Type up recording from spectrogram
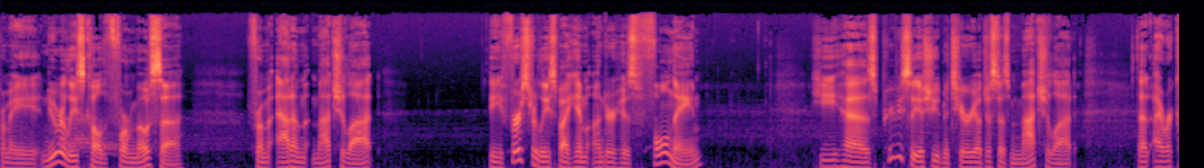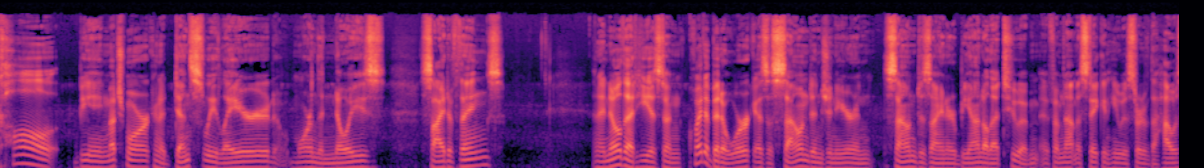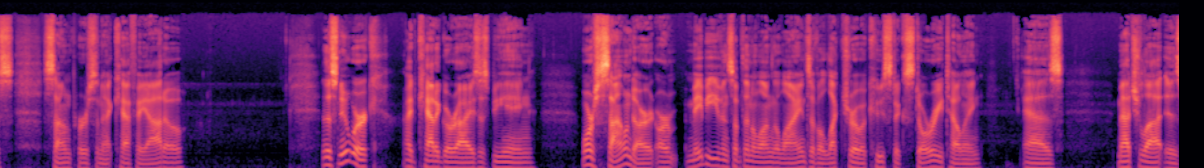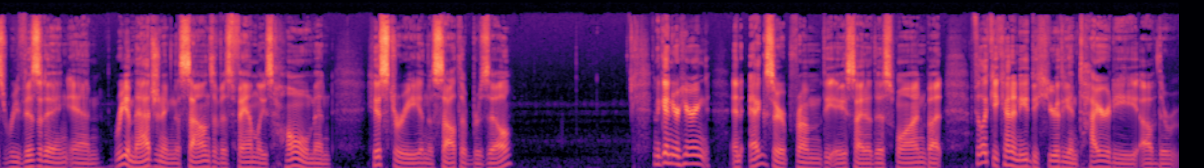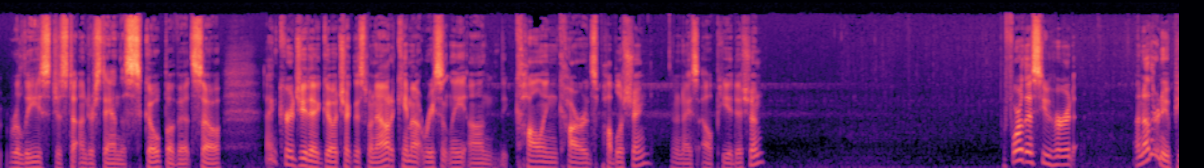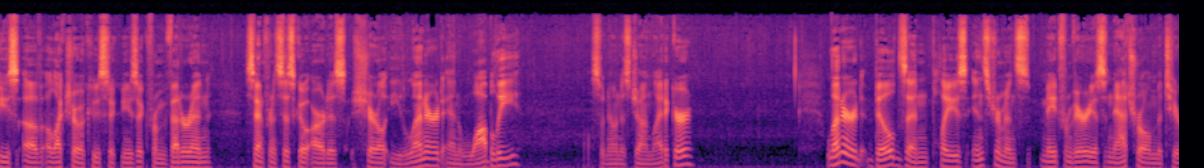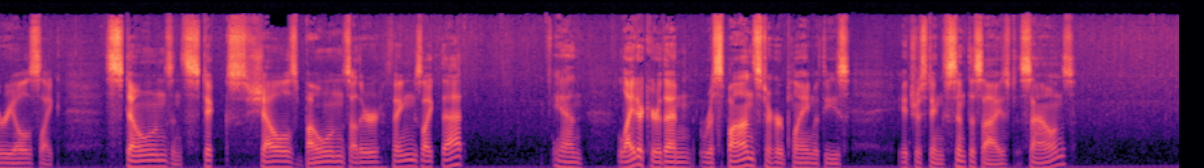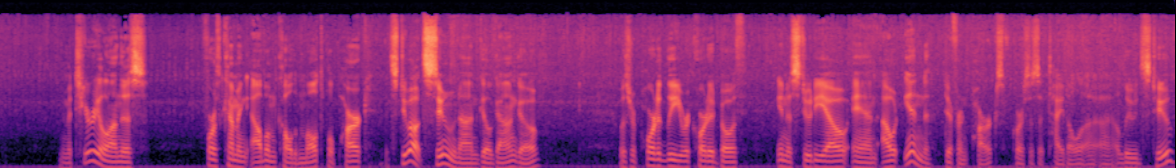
from a new release called Formosa from Adam Matschulat. The first release by him under his full name. He has previously issued material just as Matschulat that I recall being much more kind of densely layered, more in the noise side of things. And I know that he has done quite a bit of work as a sound engineer and sound designer beyond all that, too. Um, if I'm not mistaken, he was sort of the house sound person at Cafe Oto. And this new work I'd categorize as being more sound art, or maybe even something along the lines of electroacoustic storytelling, as Matschulat is revisiting and reimagining the sounds of his family's home and history in the south of Brazil And again, you're hearing an excerpt from the A side of this one, but I feel like you kind of need to hear the entirety of the release just to understand the scope of it. So I encourage you to go check this one out. It came out recently on the Calling Cards Publishing in a nice LP edition. Before this, you heard another new piece of electroacoustic music from veteran San Francisco artist Cheryl E. Leonard and Wobbly, also known as Jon Leidecker. Leonard builds and plays instruments made from various natural materials like stones and sticks, shells, bones, other things like that. And Leidecker then responds to her playing with these interesting synthesized sounds. The material on this forthcoming album called Multiple Park, it's due out soon on Gilgongo, was reportedly recorded both in a studio and out in different parks, of course, as the title uh, uh, alludes to.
